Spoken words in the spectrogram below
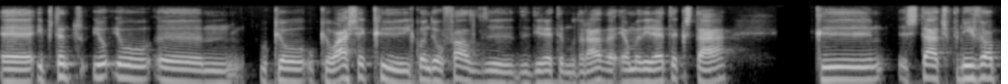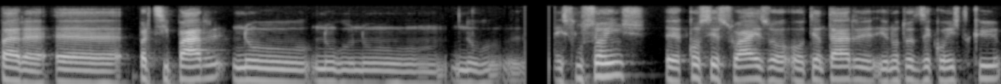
Uh, e portanto, eu, eu, uh, o, que eu, o que eu acho é que, e quando eu falo de, de direita moderada, é uma direita que está, que está disponível para uh, participar no, no, no, em soluções consensuais ou, ou, tentar, eu não estou a dizer com isto que,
